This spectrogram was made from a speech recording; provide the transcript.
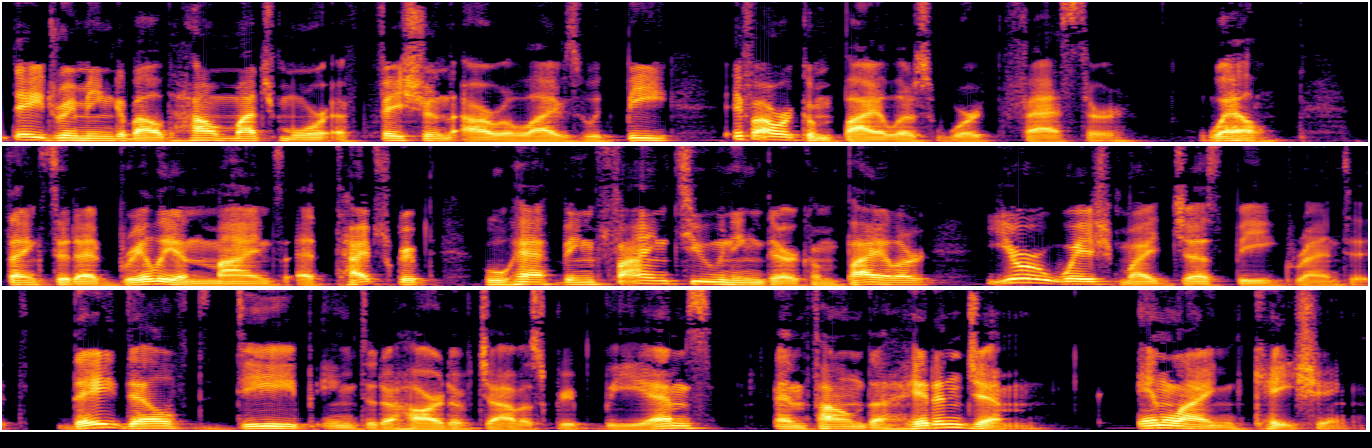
daydreaming about how much more efficient our lives would be if our compilers worked faster. Well, Thanks to that brilliant minds at TypeScript who have been fine tuning their compiler, your wish might just be granted. They delved deep into the heart of JavaScript VMs and found a hidden gem inline caching.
